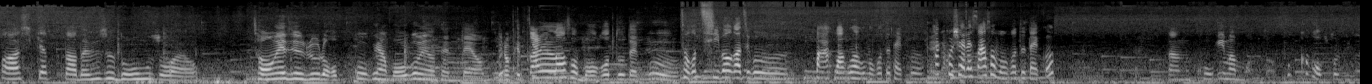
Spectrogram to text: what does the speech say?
맛있겠다. 냄새 너무 좋아요. 정해진 룰 없고 그냥 먹으면 된대요. 이렇게 잘라서 먹어도 되고 저거 집어가지고 막 와구와구 먹어도 되고 타코쉘에 싸서 먹어도 되고 일단 고기만 먼저. 포카가 없어 지금.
